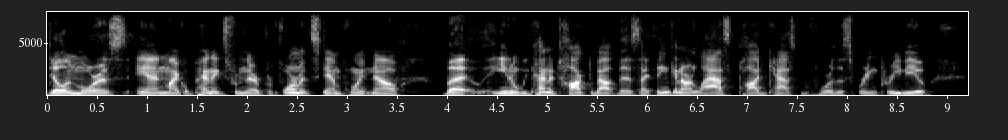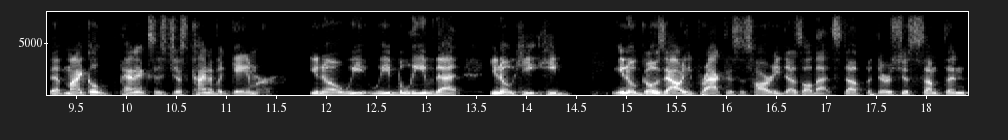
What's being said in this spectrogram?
Dylan Morris and Michael Penix from their performance standpoint. Now, but you know, we kind of talked about this. I think in our last podcast before the spring preview, that Michael Penix is just kind of a gamer. You know, we we believe that you know he he you know goes out he practices hard he does all that stuff but there's just something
